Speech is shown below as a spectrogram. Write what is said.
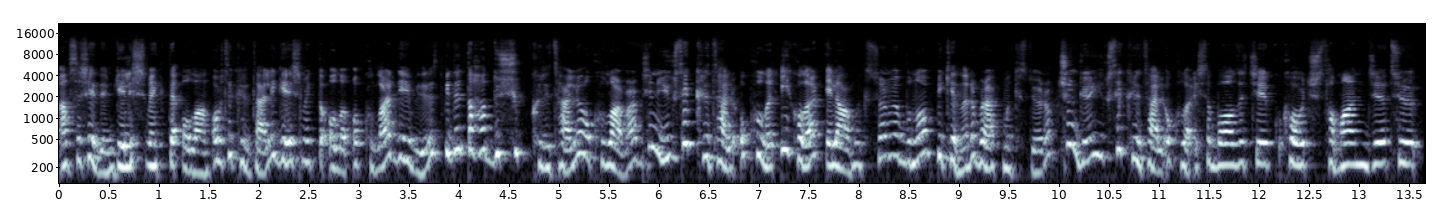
aslında şey diyeyim gelişmekte olan, orta kriterli, gelişmekte olan okullar diyebiliriz. Bir de daha düşük kriterli okullar var. Şimdi yüksek kriterli okulları ilk olarak ele almak istiyorum ve bunu bir kenara bırakmak istiyorum. Çünkü yüksek kriterli okullar işte Boğaziçi, Koç, Sabancı, TÜ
